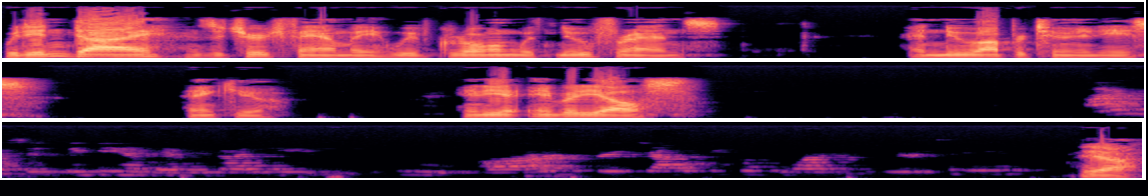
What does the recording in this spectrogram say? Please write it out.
We didn't die as a church family. We've grown with new friends and new opportunities. Thank you. Any anybody else? Yeah.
